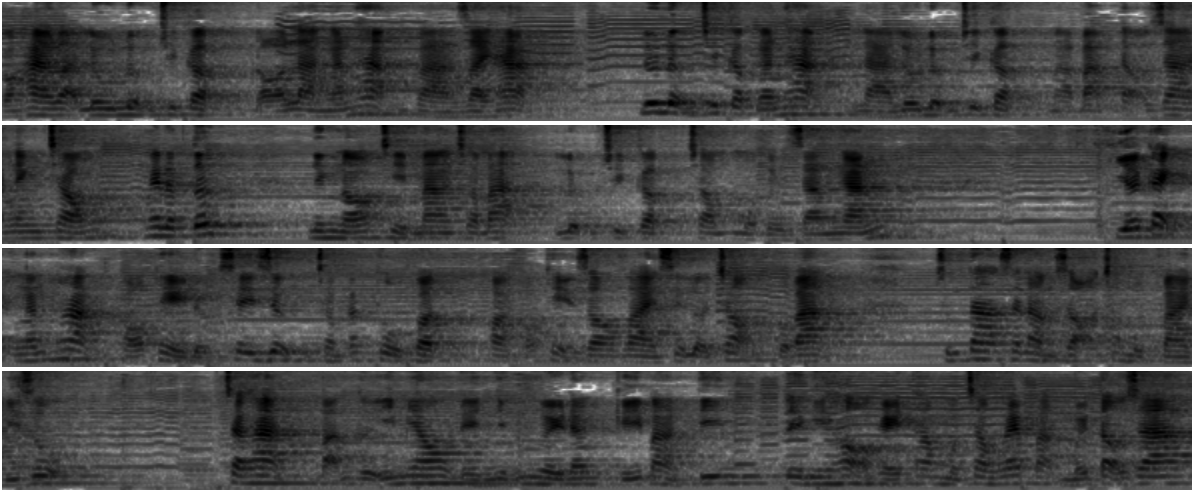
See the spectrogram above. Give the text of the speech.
có hai loại lưu lượng truy cập đó là ngắn hạn và dài hạn. Lưu lượng truy cập ngắn hạn là lưu lượng truy cập mà bạn tạo ra nhanh chóng, ngay lập tức nhưng nó chỉ mang cho bạn lượng truy cập trong một thời gian ngắn. Khía cạnh ngắn hạn có thể được xây dựng trong các thủ thuật hoặc có thể do vài sự lựa chọn của bạn. Chúng ta sẽ làm rõ trong một vài ví dụ. Chẳng hạn bạn gửi email đến những người đăng ký bản tin đề nghị họ ghé thăm một trang web bạn mới tạo ra.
